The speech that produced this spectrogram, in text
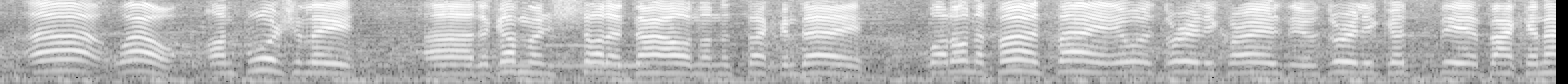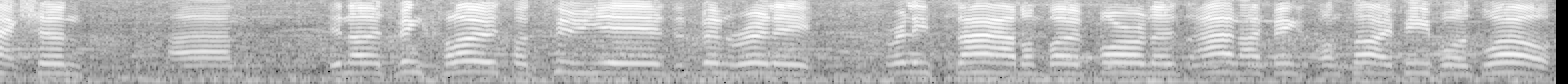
Uh, well, unfortunately, uh, the government shut it down on the second day. But on the first day, it was really crazy. It was really good to see it back in action. Um, you know, it's been closed for two years. It's been really, really sad on both foreigners and I think on Thai people as well.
